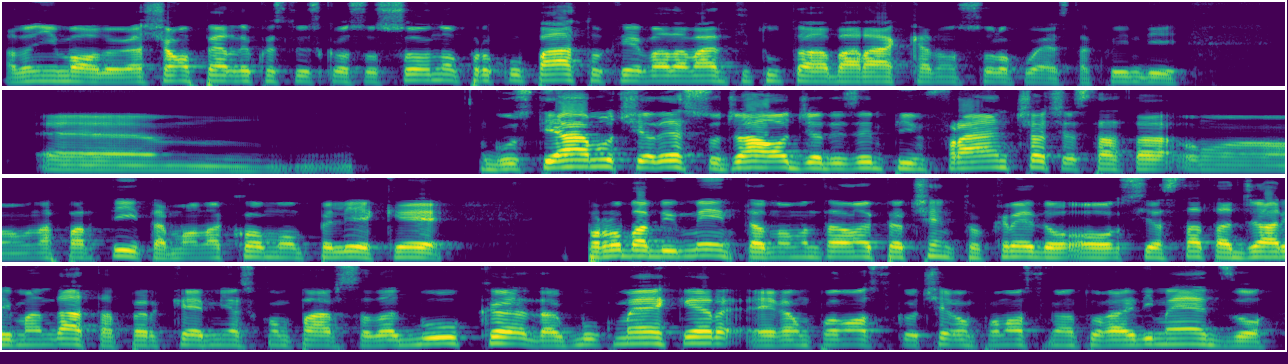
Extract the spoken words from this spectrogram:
ad ogni modo lasciamo perdere questo discorso. Sono preoccupato che vada avanti tutta la baracca non solo questa. Quindi ehm, gustiamoci adesso. Già oggi ad esempio in Francia c'è stata uh, una partita Monaco-Montpellier che probabilmente al 99% credo sia stata già rimandata perché mi è scomparsa dal book, dal bookmaker, era un pronostico, c'era un pronostico naturale di mezzo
